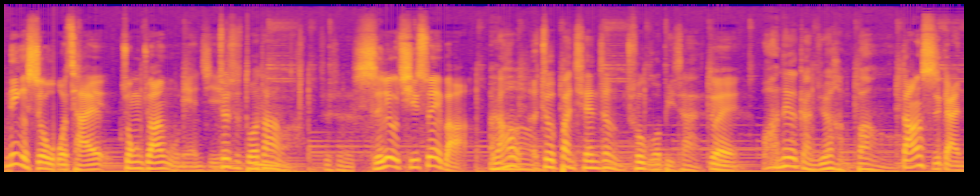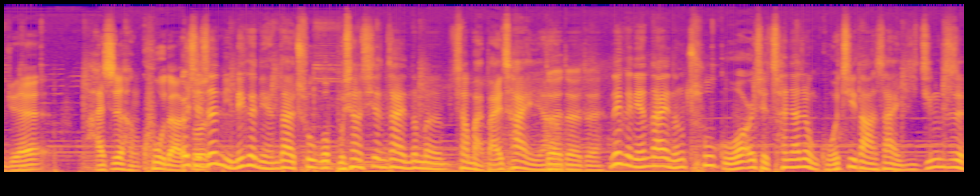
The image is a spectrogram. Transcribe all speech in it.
嗯，那个时候我才中专五年级，这是多大嘛？就是，十六七岁吧。然后哦就办签证出国比赛，对，哇，那个感觉很棒哦。当时感觉还是很酷的，而且在你那个年代出国，不像现在那么像买白菜一样。对对对，那个年代能出国，而且参加这种国际大赛，已经是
